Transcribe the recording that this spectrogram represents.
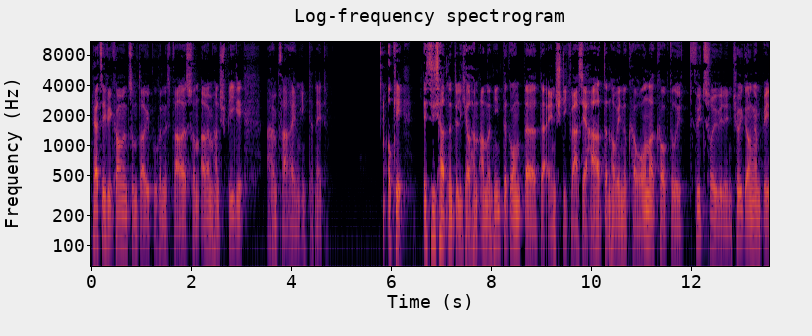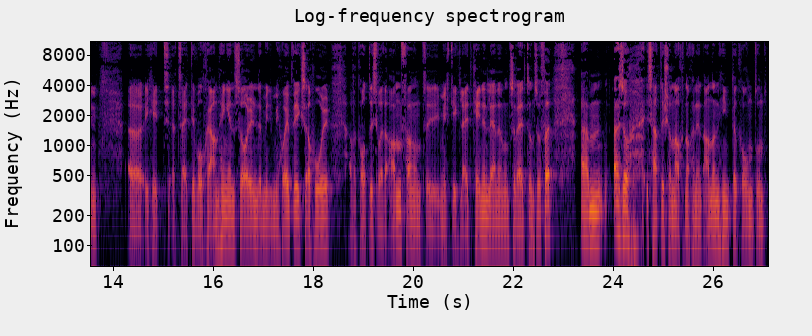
Herzlich willkommen zum Tagebuch eines Pfarrers von eurem Hans Spiegel, eurem Pfarrer im Internet. Okay, es ist, hat natürlich auch einen anderen Hintergrund. Der, der Einstieg war sehr hart. Dann habe ich noch Corona gehabt, wo ich viel zu früh wieder in die Schule gegangen bin. Äh, ich hätte eine zweite Woche anhängen sollen, damit ich mich halbwegs erhole. Aber Gott, es war der Anfang und ich möchte die Leute kennenlernen und so weiter und so fort. Ähm, also es hatte schon auch noch einen anderen Hintergrund und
